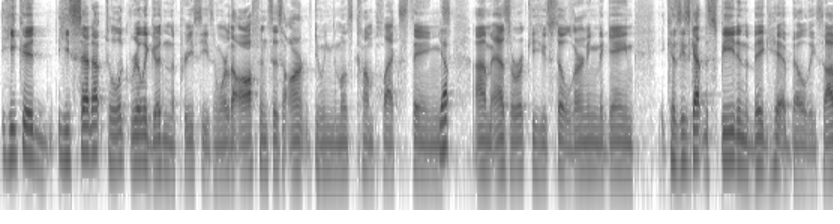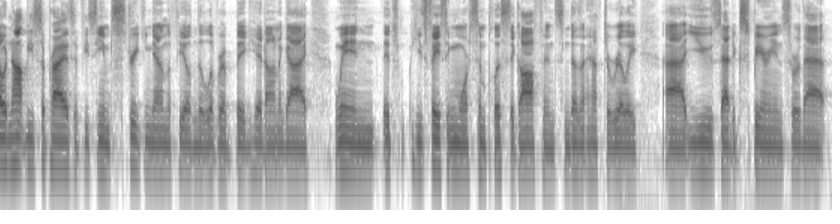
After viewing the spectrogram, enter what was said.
he could he's set up to look really good in the preseason where the offenses aren't doing the most complex things yep. um, as a rookie who's still learning the game because he's got the speed and the big hit ability. So I would not be surprised if you see him streaking down the field and deliver a big hit on a guy when it's he's facing more simplistic offense and doesn't have to really uh, use that experience or that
